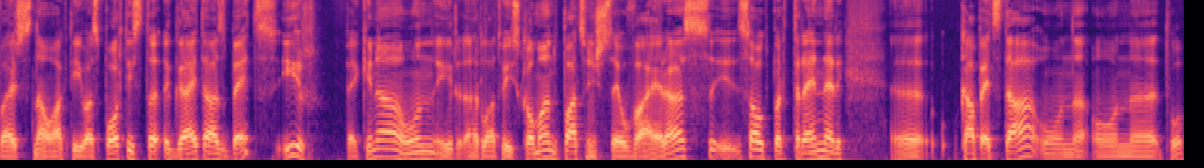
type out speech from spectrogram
vairs nav aktīvā sportista gaitās, bet ir Pekinā un ir ar Latvijas komandu. Pats viņš sev vairās saukt par treneri. Eh, kāpēc tā? Un, un eh, to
